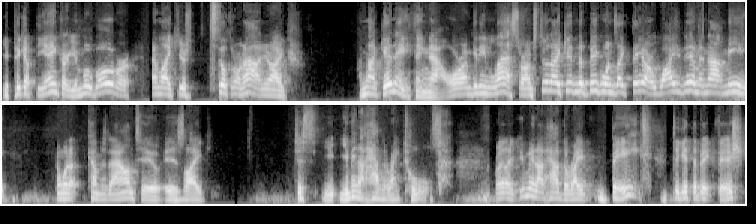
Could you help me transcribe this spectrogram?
You pick up the anchor, you move over, and like you're still thrown out and you're like, I'm not getting anything now, or I'm getting less, or I'm still not getting the big ones like they are. Why them and not me? And what it comes down to is like just you, you may not have the right tools right like you may not have the right bait to get the big fish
